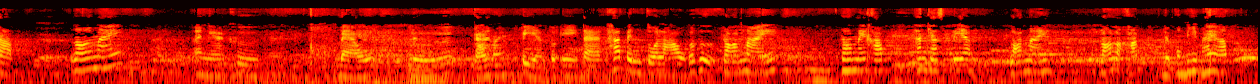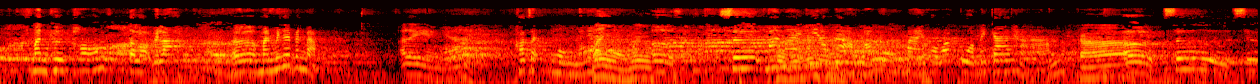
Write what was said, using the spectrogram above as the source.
กับร้อนไหมอันเนี้ยคือแบวหรือการเปลี่ยนตัวเอง แต่ถ้าเป็นตัวเราก็คือร้อนไหมร้อนไหมครับ ท่านแคสเปียนร้อนไหมร้อนเหรอครับ เดี๋ยวผมบีบให้ครับ มันคือพร้อมตลอดเวลา เออ มันไม่ได้เป็นแบบ อะไรอย่างเงี้ยเขาใจะงงไหมไม่งงไม่งง เออซื้อไม่ไม่ที่ต้องถามว่างงไหมเพราะว่ากลัวไม่กล้าถามกล้า เออซื่อซื่อ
